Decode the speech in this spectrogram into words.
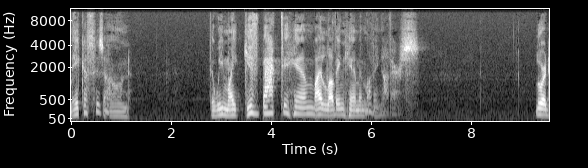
make us his own, that we might give back to him by loving him and loving others. Lord,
